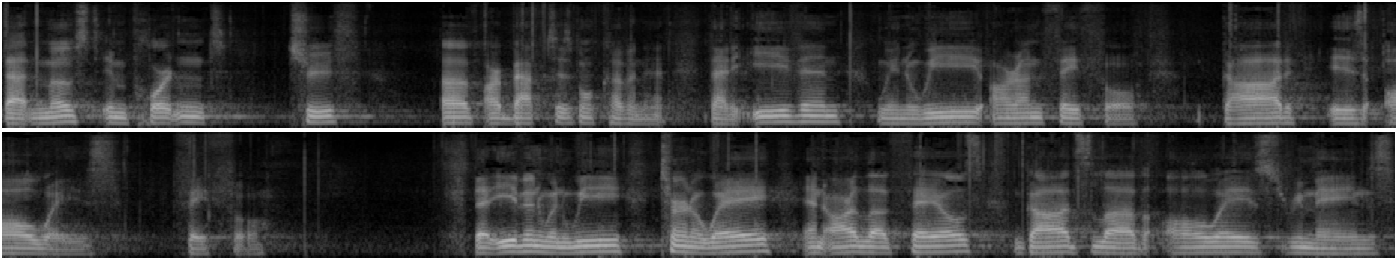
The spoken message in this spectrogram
that most important truth of our baptismal covenant that even when we are unfaithful, God is always faithful. That even when we turn away and our love fails, God's love always remains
